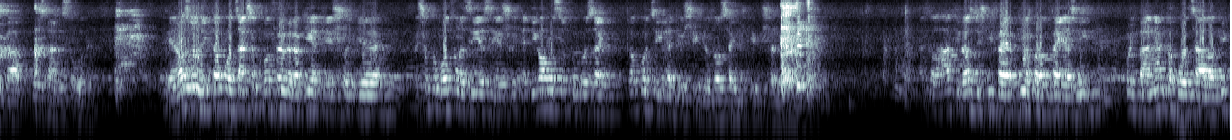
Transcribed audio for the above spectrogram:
inkább hozzánk szól. Én azt gondolom, hogy Tapolcán sokban felmerül a kérdés, hogy, hogy sokban ott van az érzés, hogy eddig ahhoz szoktunk hozzá, hogy Tapolca illetőségű az országos képviselő a háttér azt is kifeje, ki akarom fejezni, hogy bár nem Tapolcán lakik,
